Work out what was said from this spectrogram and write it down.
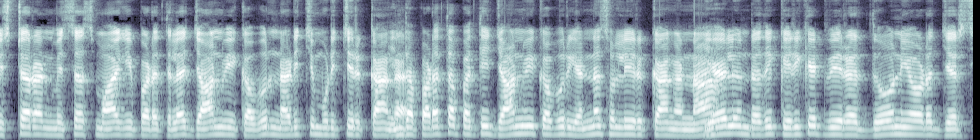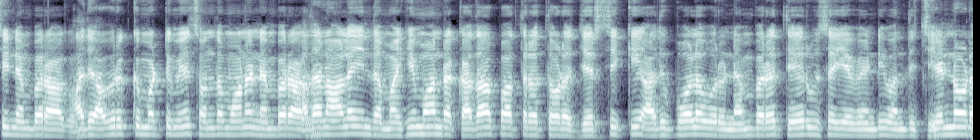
மிஸ்டர் அண்ட் மிஸ்ஸஸ் மாகி படத்துல ஜான்வி கபூர் நடிச்சு முடிச்சிருக்காங்க. இந்த படத்தை பத்தி ஜான்வி கபூர் என்ன சொல்லி இருக்காங்கன்னா ஏழுன்றது கிரிக்கெட் வீரர் தோனியோட ஜெர்சி நம்பர் ஆகும். அது அவருக்கு மட்டுமே சொந்தமான நம்பர் ஆகும். அதனால இந்த மகிமான்ற கதாபாத்திரத்தோட ஜெர்சிக்கு அது போல ஒரு நம்பரை தேர்வு செய்ய வேண்டி வந்துச்சு. என்னோட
